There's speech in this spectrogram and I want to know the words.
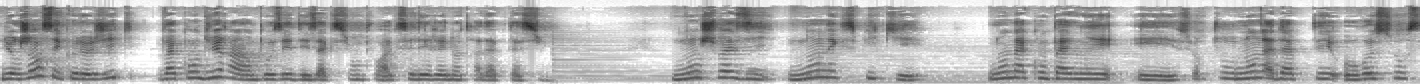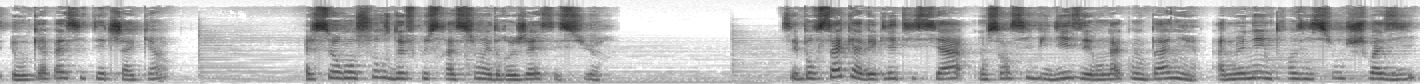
L'urgence écologique va conduire à imposer des actions pour accélérer notre adaptation. Non choisies, non expliquées, non accompagnées et surtout non adaptées aux ressources et aux capacités de chacun, elles seront source de frustration et de rejet, c'est sûr. C'est pour ça qu'avec Laetitia, on sensibilise et on accompagne à mener une transition choisie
